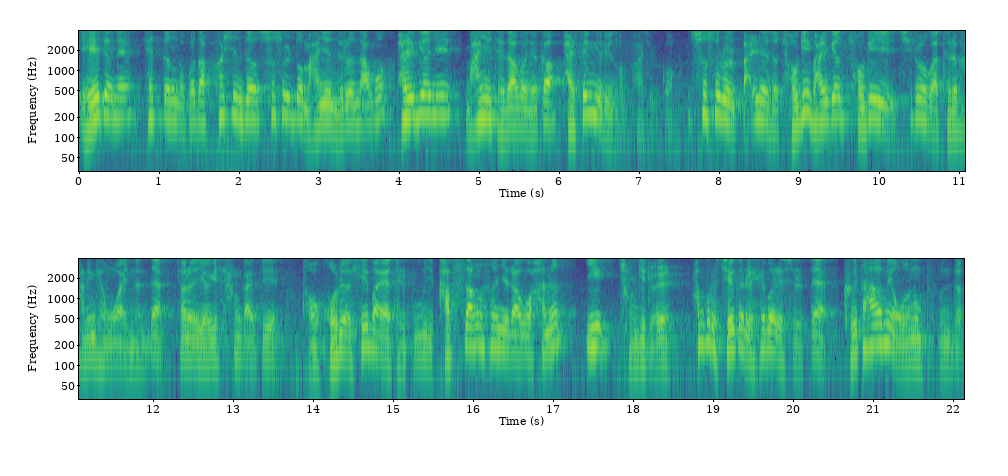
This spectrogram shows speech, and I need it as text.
예전에 했던 것보다 훨씬 더 수술도 많이 늘어나고 발견이 많이 되다 보니까 발생률이 높아지고 수술을 빨리 해서 조기 발견, 조기 치료가 들어가는 경우가 있는데 저는 여기서 한 가지 더 고려해 봐야 될 부분이 갑상선이라고 하는 이 장기를 함부로 제거를 해버렸을 때 그 다음에 오는 부분들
